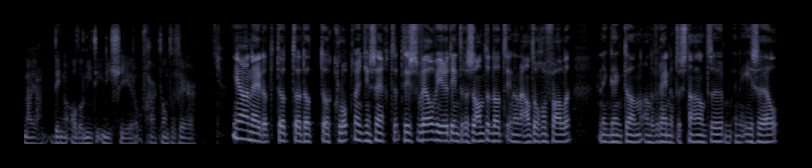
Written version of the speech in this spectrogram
nou ja, dingen al dan niet te initiëren. Of ga ik dan te ver? Ja, nee, dat, dat, dat, dat klopt wat je zegt. Het is wel weer het interessante dat in een aantal gevallen, en ik denk dan aan de Verenigde Staten en Israël,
